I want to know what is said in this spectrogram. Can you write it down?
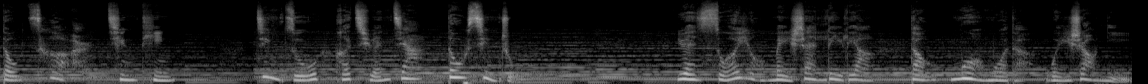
都侧耳倾听，禁足和全家都信主。愿所有美善力量都默默地围绕你。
